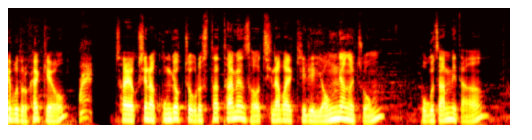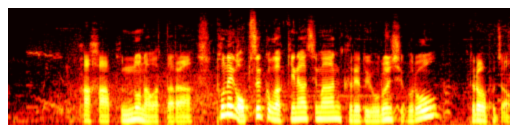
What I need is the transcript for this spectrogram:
해보도록 할게요. 자 역시나 공격적으로 스타트하면서 지나발길이의 역량을 좀 보고자 합니다. 하하 분노 나왔더라. 토네가 없을 것 같긴 하지만 그래도 이런 식으로 들어가 보죠.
